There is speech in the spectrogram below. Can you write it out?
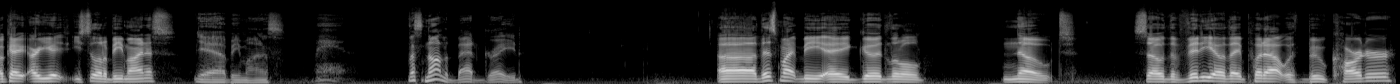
okay. Are you you still at a B minus? Yeah, B minus. Man, that's not a bad grade. Uh, this might be a good little note. So the video they put out with Boo Carter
